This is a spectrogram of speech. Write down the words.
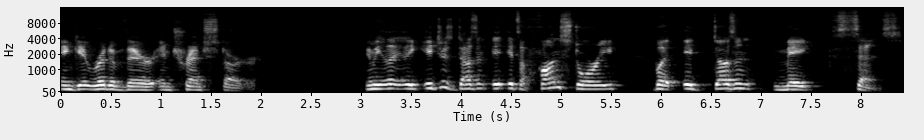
and get rid of their entrenched starter? I mean, like, it just doesn't. It, it's a fun story, but it doesn't make sense,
